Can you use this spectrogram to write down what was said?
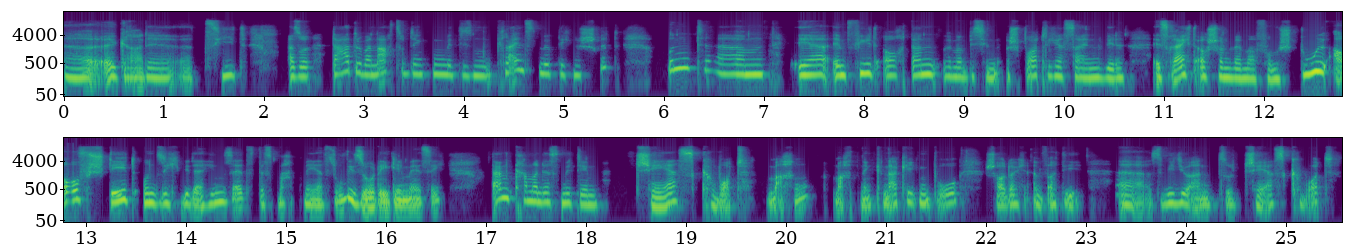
äh, äh gerade äh, zieht. Also darüber nachzudenken mit diesem kleinstmöglichen Schritt. Und ähm, er empfiehlt auch dann, wenn man ein bisschen sportlicher sein will, es reicht auch schon, wenn man vom Stuhl aufsteht und sich wieder hinsetzt. Das macht man ja sowieso regelmäßig. Dann kann man das mit dem Chair Squat machen. Macht einen knackigen Bo. Schaut euch einfach die, äh, das Video an zu Chair Squat.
